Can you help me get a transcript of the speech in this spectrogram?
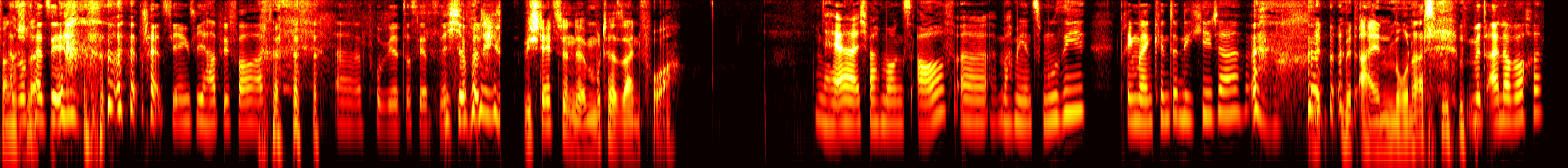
Also Schwangerschaft. falls ihr, falls ihr irgendwie HPV habt, äh, probiert das jetzt nicht unbedingt. Wie stellst du denn der Muttersein vor? Naja, ich wach morgens auf, äh, mach mir einen Smoothie, bring mein Kind in die Kita mit, mit einem Monat. mit einer Woche.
